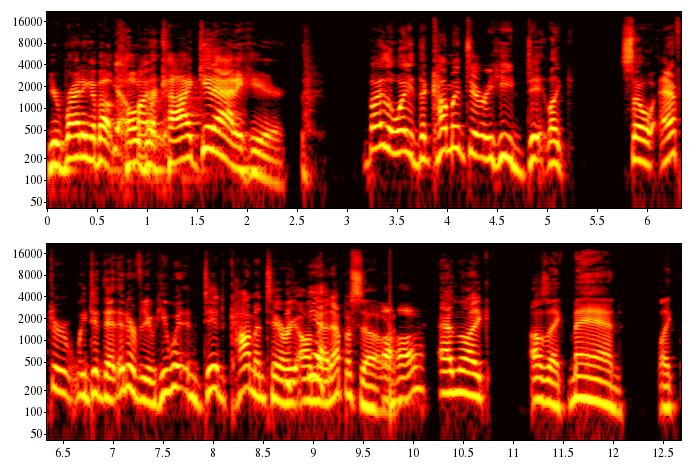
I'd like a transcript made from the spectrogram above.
You're writing about Yeah, Cobra but- Kai? Get out of here. By the way, the commentary he did, like, so after we did that interview, he went and did commentary on that episode. Uh-huh. And, like, I was like, man, like,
